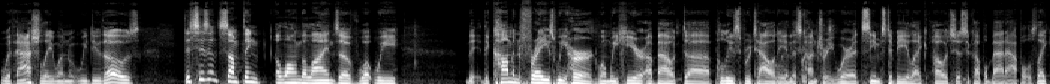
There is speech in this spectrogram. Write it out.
with Ashley when we do those. This isn't something along the lines of what we the, the common phrase we heard when we hear about uh, police brutality in this country, where it seems to be like, oh, it's just a couple bad apples. Like,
